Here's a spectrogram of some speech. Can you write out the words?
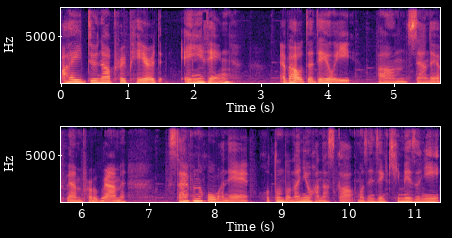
I do not prepared anything about the daily um, Stand FM program. スタイフの方はね、ほとんど何を話すか、もう全然決めずに、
